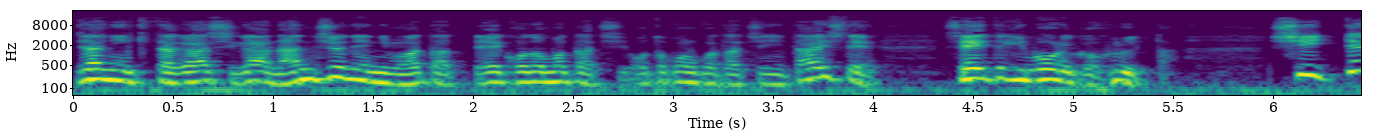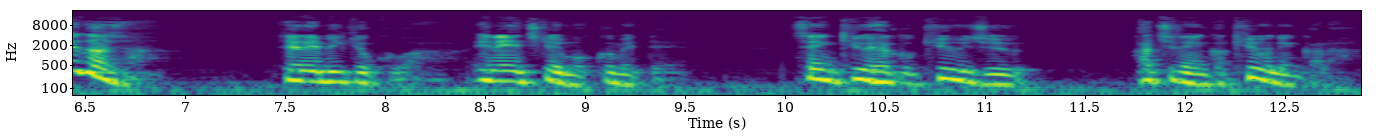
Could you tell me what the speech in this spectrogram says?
ジャニー北川氏が何十年にもわたって子供たち、男の子たちに対して性的暴力を振るった。知ってたじゃん。テレビ局は。NHK も含めて。1998年か9年から。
